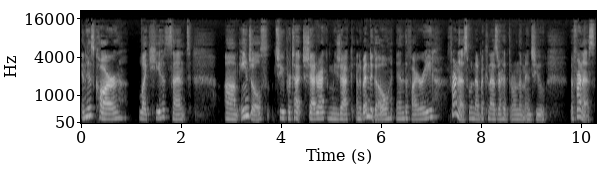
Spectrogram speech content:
in his car like He had sent um, angels to protect Shadrach, Meshach, and Abednego in the fiery furnace when Nebuchadnezzar had thrown them into the furnace.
